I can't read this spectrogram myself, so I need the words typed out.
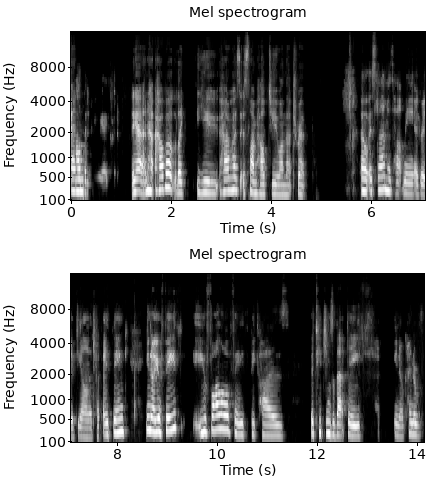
and help in any way I could. Yeah. And how about like you, how has Islam helped you on that trip? Oh, Islam has helped me a great deal on the trip. I think, you know, your faith, you follow a faith because the teachings of that faith, you know, kind of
